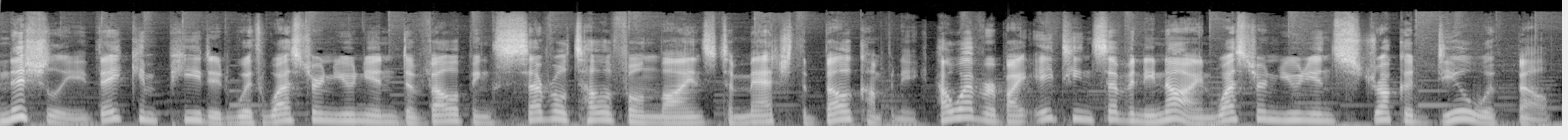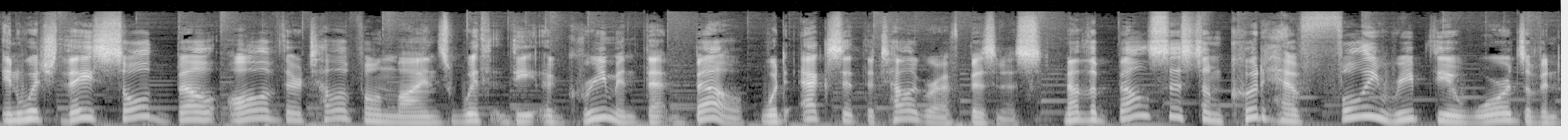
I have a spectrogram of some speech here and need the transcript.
Initially, they competed with Western Union developing several telephone lines to match the Bell Company. However, by 1879, Western Union struck a deal with Bell, in which they sold Bell all of their telephone lines with the agreement that Bell would exit the telegraph business. Now, the Bell system could have fully reaped the awards of an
